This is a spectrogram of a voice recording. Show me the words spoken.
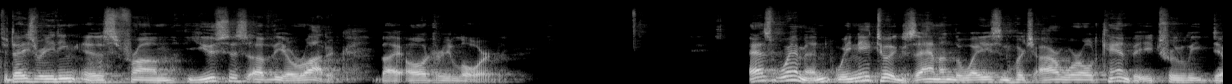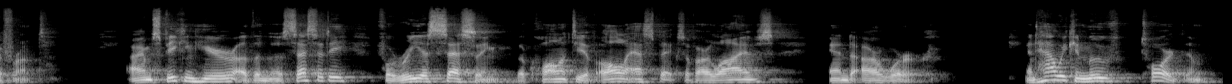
Today's reading is from Uses of the Erotic by Audre Lorde. As women, we need to examine the ways in which our world can be truly different. I am speaking here of the necessity for reassessing the quality of all aspects of our lives and our work, and how we can move toward them.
